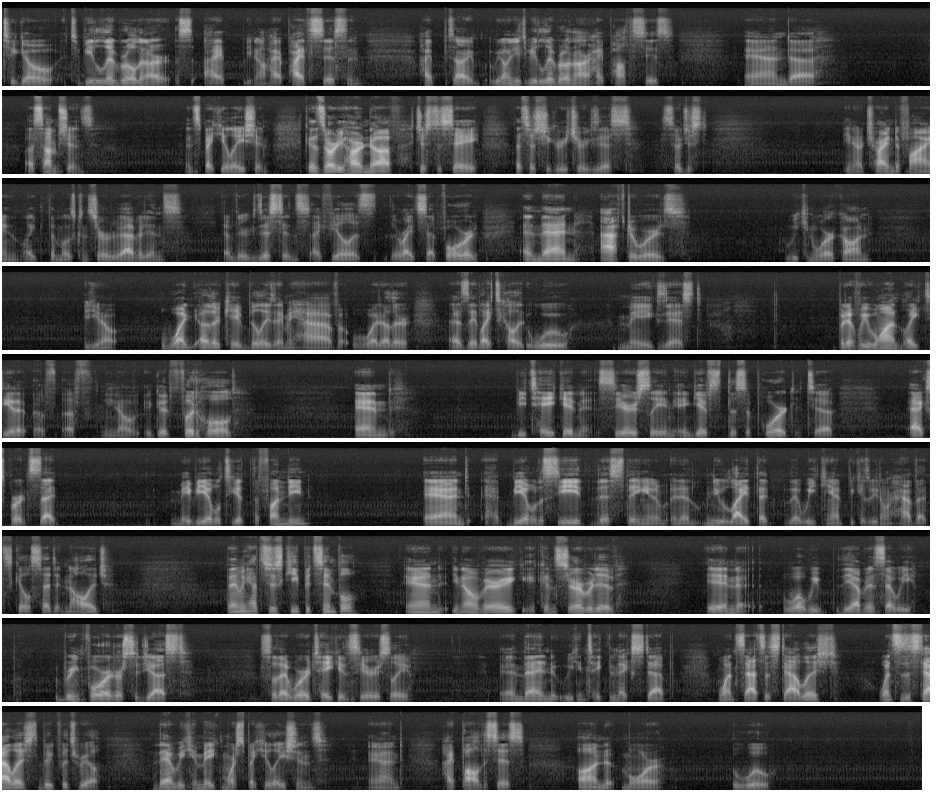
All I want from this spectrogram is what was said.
to go to be liberal in our you know hypothesis and sorry we don't need to be liberal in our hypothesis and uh, assumptions and speculation. Because it's already hard enough just to say that such a creature exists so just you know trying to find like the most conservative evidence of their existence i feel is the right step forward and then afterwards we can work on you know what other capabilities I may have, what other, as they like to call it, woo, may exist. But if we want like to get a, a, a you know a good foothold and be taken seriously and, and gives the support to experts that may be able to get the funding and be able to see this thing in a, in a new light that, that we can't because we don't have that skill set and knowledge then we have to just keep it simple and you know very conservative in what we the evidence that we bring forward or suggest so that we're taken seriously. And then we can take the next step once that's established once it's established the bigfoot's real. Then we can make more speculations and hypothesis on more woo.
